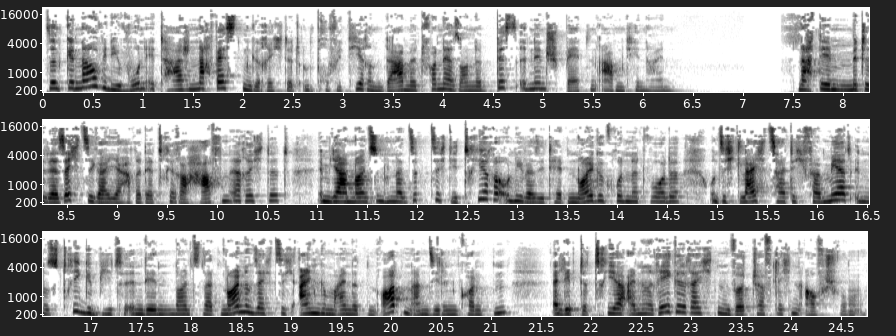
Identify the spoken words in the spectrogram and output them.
sind genau wie die Wohnetagen nach Westen gerichtet und profitieren damit von der Sonne bis in den späten Abend hinein. Nachdem Mitte der 60er Jahre der Trierer Hafen errichtet, im Jahr 1970 die Trierer Universität neu gegründet wurde und sich gleichzeitig vermehrt Industriegebiete in den 1969 eingemeindeten Orten ansiedeln konnten, erlebte Trier einen regelrechten wirtschaftlichen Aufschwung.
